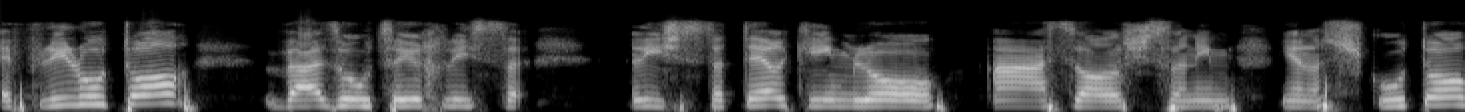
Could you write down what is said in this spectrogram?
הפלילו אותו, ואז הוא צריך להס... להסתתר, כי אם לא, הסוהרסנים ינשקו אותו,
